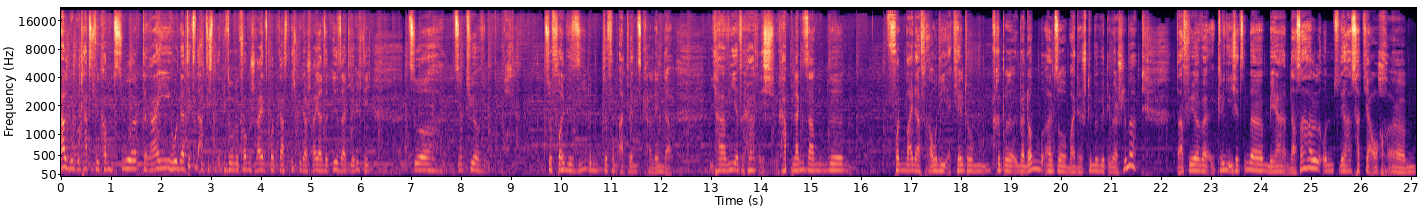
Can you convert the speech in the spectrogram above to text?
Hallo und herzlich willkommen zur 386. Episode vom Schreihals Podcast. Ich bin der Schreihals und ihr seid hier richtig zur, zur Tür, zur Folge 7 vom Adventskalender. Ja, wie ihr hört, ich habe langsam äh, von meiner Frau die Erkältung, Grippe übernommen. Also meine Stimme wird immer schlimmer. Dafür klinge ich jetzt immer mehr nasal und ja, es hat ja auch ähm,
